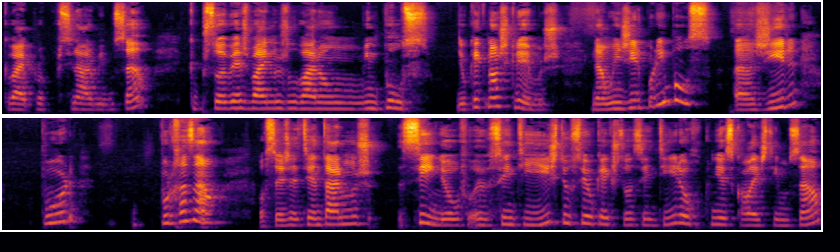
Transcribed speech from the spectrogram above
que vai proporcionar uma emoção, que por sua vez vai nos levar a um impulso. E o que é que nós queremos? Não agir por impulso, agir por, por razão. Ou seja, tentarmos, sim, eu, eu senti isto, eu sei o que é que estou a sentir, eu reconheço qual é esta emoção,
